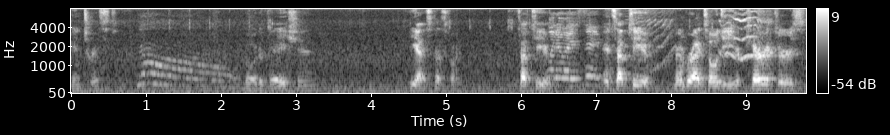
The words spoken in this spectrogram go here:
Interest, No. motivation. Yes, that's fine. It's up to you. What do I say? It's up to you. Remember, I told you your characters.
